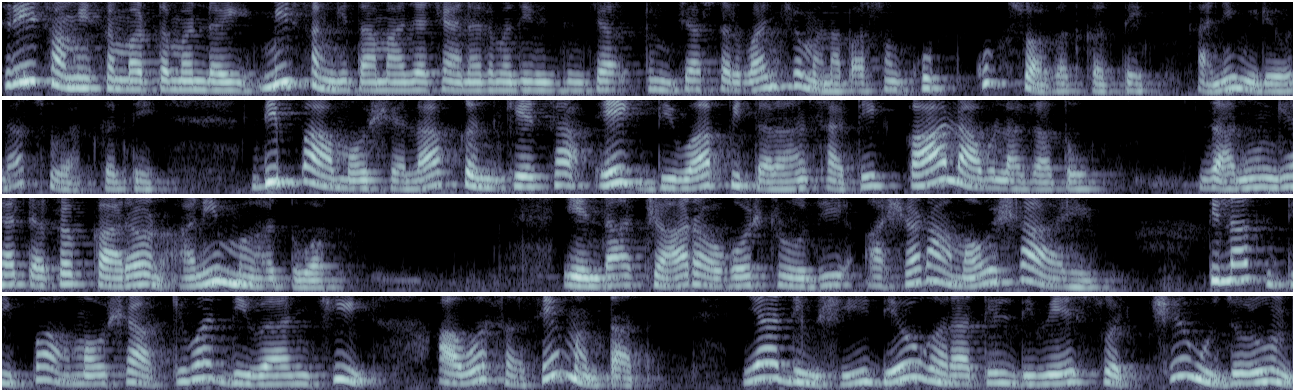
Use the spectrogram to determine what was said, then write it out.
श्री स्वामी समर्थ मंडळी मी संगीता माझ्या चॅनलमध्ये मी तुमच्या तुमच्या सर्वांचे मनापासून खूप खूप स्वागत करते आणि व्हिडिओला सुरुवात करते. दीपा अमावश्याला कणकेचा एक दिवा पितरांसाठी का लावला जातो? जाणून घ्या त्याचं कारण आणि महत्त्व यंदा चार ऑगस्ट रोजी आषाढ अमावस्या आहे. तिलाच दीपा अमावस्या किंवा दिव्यांची आवस असे म्हणतात. या दिवशी देवघरातील दिवे स्वच्छ उजळून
